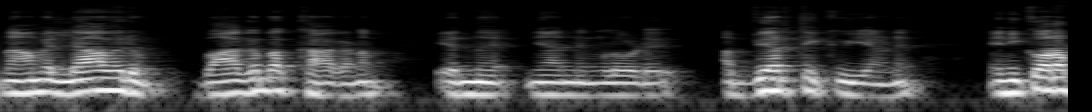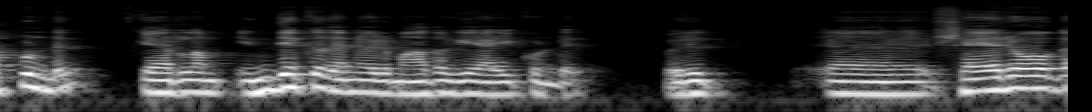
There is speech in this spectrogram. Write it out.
നാം എല്ലാവരും ഭാഗഭക്കാകണം എന്ന് ഞാൻ നിങ്ങളോട് അഭ്യർത്ഥിക്കുകയാണ്. എനിക്ക് ഉറപ്പുണ്ട് കേരളം ഇന്ത്യയ്ക്ക് തന്നെ ഒരു മാതൃകയായിക്കൊണ്ട് ഒരു ക്ഷയരോഗ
